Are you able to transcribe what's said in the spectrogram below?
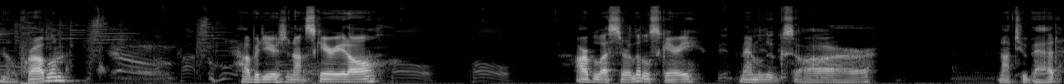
No problem. Halberdiers are not scary at all. Arbalests are a little scary. Mamelukes are not too bad.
